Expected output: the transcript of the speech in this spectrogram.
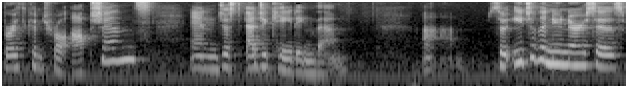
birth control options and just educating them. Um, so each of the new nurses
